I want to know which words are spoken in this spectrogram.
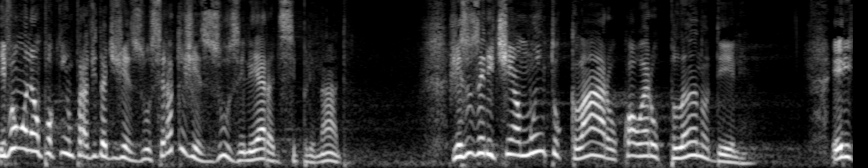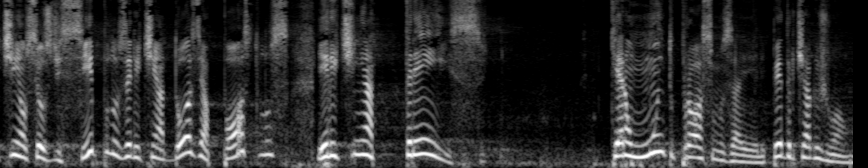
E vamos olhar um pouquinho para a vida de Jesus. Será que Jesus ele era disciplinado? Jesus ele tinha muito claro qual era o plano dele. Ele tinha os seus discípulos, ele tinha doze apóstolos e ele tinha três que eram muito próximos a ele, Pedro, Tiago e João,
